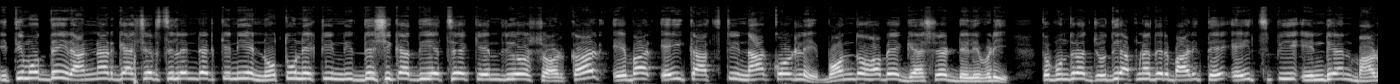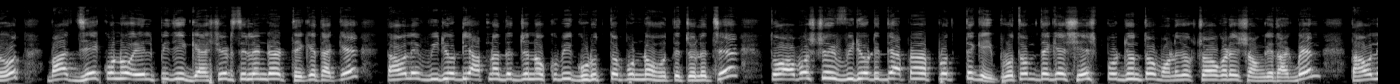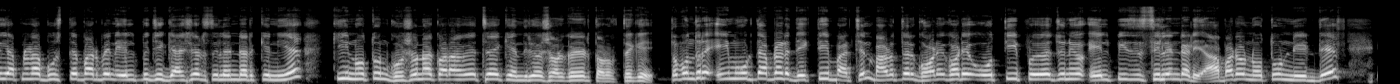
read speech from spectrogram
ইতিমধ্যেই রান্নার গ্যাসের সিলিন্ডারকে নিয়ে নতুন একটি নির্দেশিকা দিয়েছে কেন্দ্রীয় সরকার। এবার এই কাজটি না করলে বন্ধ হবে গ্যাসের ডেলিভারি। তো বন্ধুরা, যদি আপনাদের বাড়িতে এইচপি ইন্ডিয়ান ভারত বা যে কোনো এলপিজি গ্যাসের সিলিন্ডার থেকে থাকে, তাহলে ভিডিওটি আপনাদের জন্য খুবই গুরুত্বপূর্ণ হতে চলেছে। তো অবশ্যই ভিডিওটিতে আপনারা প্রত্যেকেই প্রথম থেকে শেষ পর্যন্ত মনোযোগ সহকারে সঙ্গে থাকবেন। তাহলেই আপনারা বুঝতে পারবেন এলপিজি গ্যাসের সিলিন্ডারকে নিয়ে কি নতুন ঘোষণা করা হয়েছে কেন্দ্রীয় সরকারের তরফ থেকে? তো বন্ধুরা, এই মুহূর্তে আপনারা দেখতেই পাচ্ছেন ভারতের ঘরে ঘরে অতি প্রয়োজনীয় এলপিজি সিলিন্ডারে আবারও নতুন নির্দেশ।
